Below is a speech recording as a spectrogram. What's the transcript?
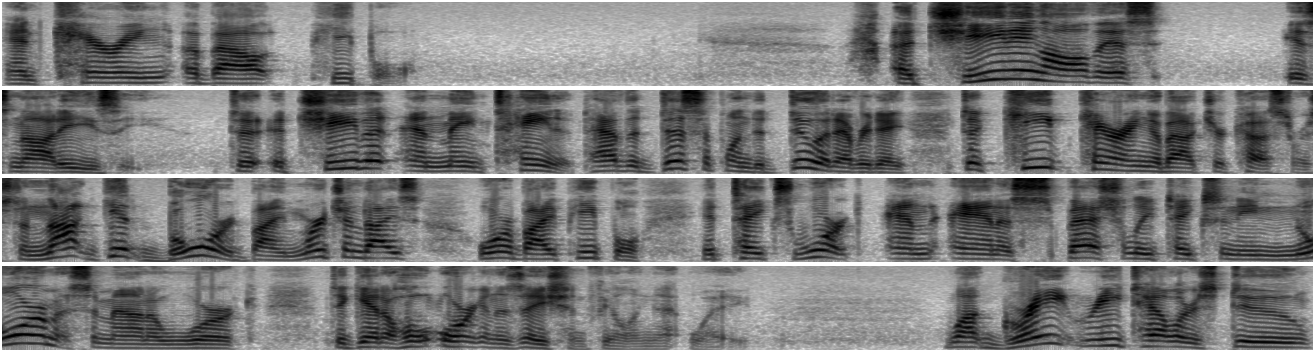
and caring about people. Achieving all this is not easy to achieve it and maintain it, to have the discipline to do it every day, to keep caring about your customers, to not get bored by merchandise or by people. It takes work and, and especially takes an enormous amount of work to get a whole organization feeling that way. What great retailers do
